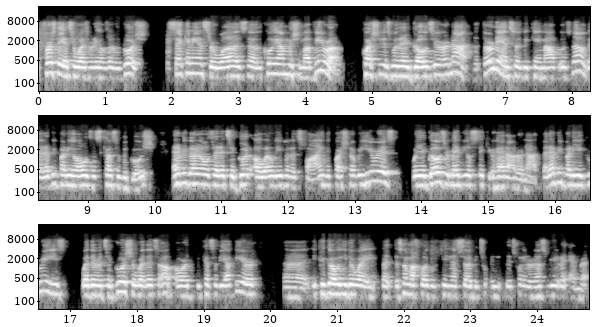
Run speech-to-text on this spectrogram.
First answer was Rabbi holds over the gush. The second answer was no, the Kul Mishum Avira. Question is whether it goes there or not. The third answer that we came out was no, that everybody holds it's because of the gush, and everybody holds that it's a good OL, even it's fine. The question over here is where it goes, or maybe you'll stick your head out or not. But everybody agrees whether it's a gush or whether it's oh, or because of the avir, uh, it could go either way. But there's no machlok between necessarily between between Rav and Rebbe.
